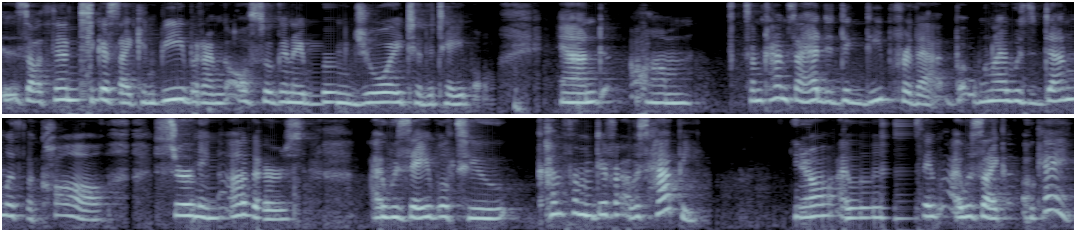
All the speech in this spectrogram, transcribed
as authentic as I can be, but I'm also going to bring joy to the table. And um, sometimes I had to dig deep for that. But when I was done with the call, serving others, I was able to come from a different, I was happy. You know, I was, I was like, okay,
